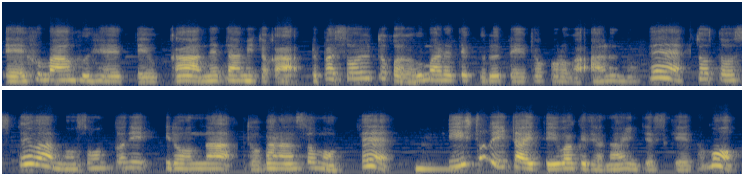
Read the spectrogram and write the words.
えー不満不平っていうか妬みとかやっぱりそういうところが生まれてくるっていうところがあるので人としてはもう本当にいろんなバランスを持ってうんいい人でいたいっていうわけじゃないんですけれども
